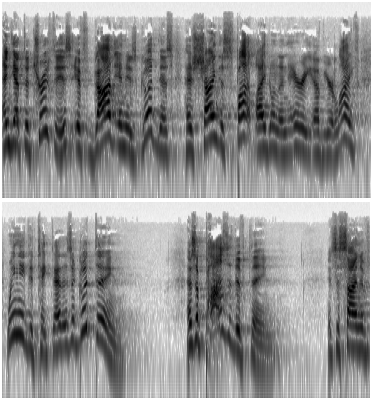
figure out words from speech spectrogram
And yet, the truth is, if God, in His goodness, has shined a spotlight on an area of your life, we need to take that as a good thing, as a positive thing. It's a sign of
